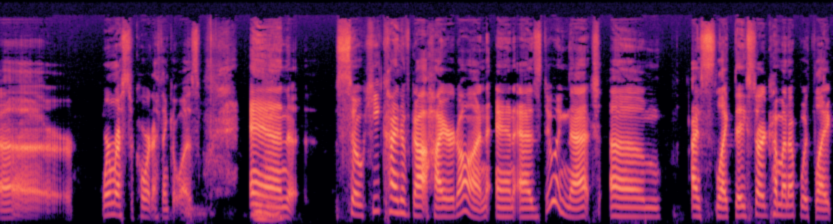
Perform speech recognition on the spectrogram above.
uh, Wyrmrest Accord, I think it was, Mhm. and so he kind of got hired on, and as doing that, um, I like they started coming up with like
